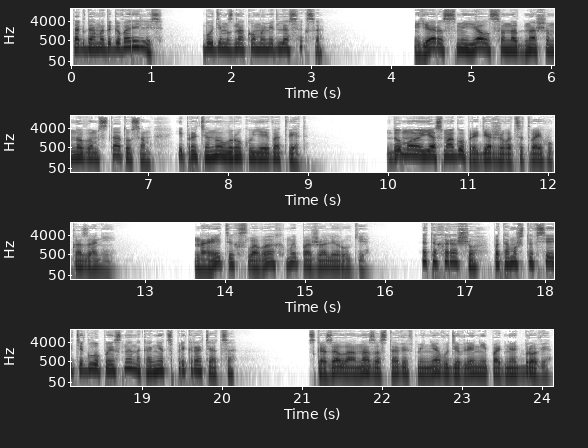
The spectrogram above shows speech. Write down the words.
«Тогда мы договорились. Будем знакомыми для секса?» Я рассмеялся над нашим новым статусом и протянул руку ей в ответ. «Думаю, я смогу придерживаться твоих указаний». На этих словах мы пожали руки. «Это хорошо, потому что все эти глупые сны наконец прекратятся», — сказала она, заставив меня в удивлении поднять брови.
